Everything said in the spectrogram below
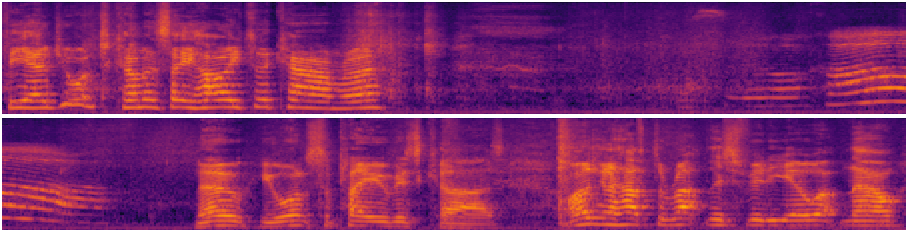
Theo, do you want to come and say hi to the camera? No, he wants to play with his cars. I'm going to have to wrap this video up now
